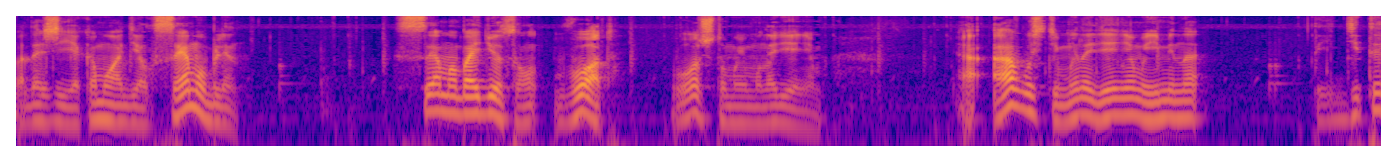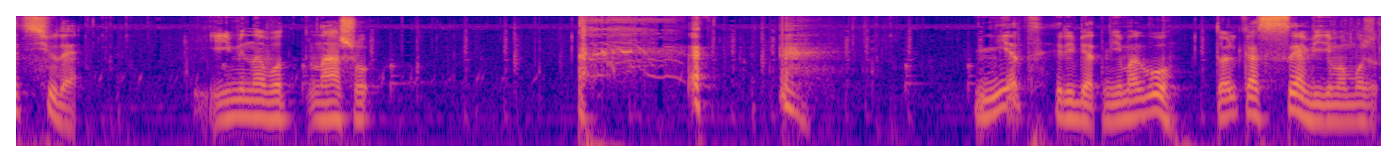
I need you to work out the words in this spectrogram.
Подожди, я кому одел? Сэму, блин? Сэм обойдется. Он... Вот. Вот что мы ему наденем. А Августе мы наденем именно... иди ты отсюда. Именно вот нашу... Нет, ребят, не могу. Только Сэм, видимо, может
